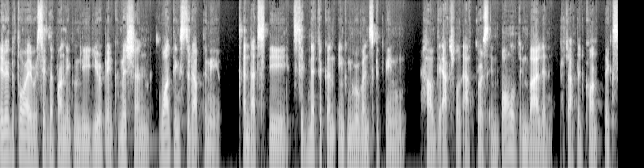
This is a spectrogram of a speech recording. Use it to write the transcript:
even before I received the funding from the European Commission, one thing stood out to me, and that's the significant incongruence between how the actual actors involved in violent protracted conflicts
